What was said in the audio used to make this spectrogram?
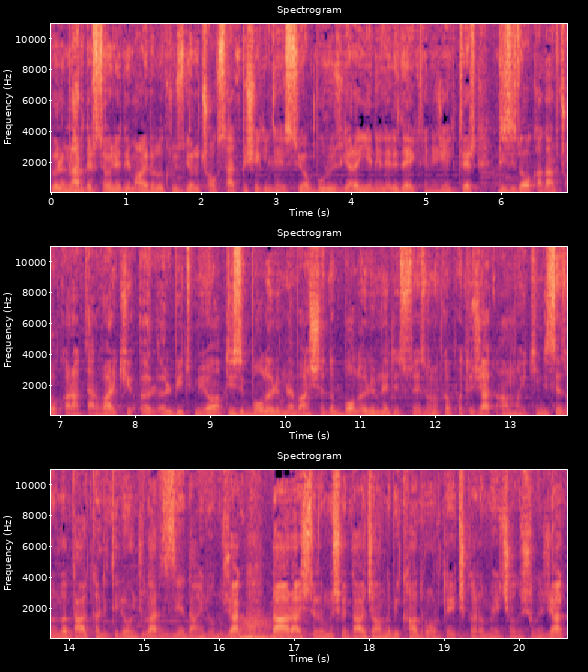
Bölümlerdir söylediğim ayrılık rüzgarı çok sert bir şekilde esiyor. Bu rüzgara yenileri de eklenecektir. Dizide o kadar çok karakter var ki öl öl bitmiyor. Dizi bol ölümle başladı. Bol ölümle de sezonu kapatacak ama ikinci sezonda daha kaliteli oyuncular diziye dahil olacak. Daha araştırılmış ve daha canlı bir kadro ortaya çıkarılmaya çalışılacak.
